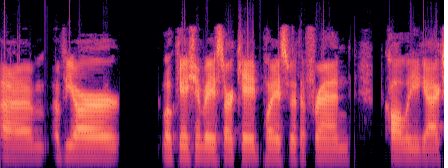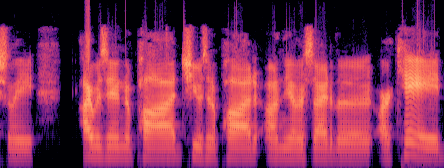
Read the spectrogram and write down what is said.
um, a vr location based arcade place with a friend colleague actually I was in a pod, she was in a pod on the other side of the arcade.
